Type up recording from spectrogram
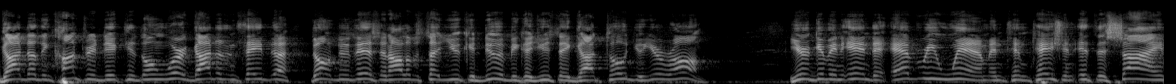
God doesn't contradict his own word. God doesn't say, uh, don't do this, and all of a sudden you can do it because you say, God told you. You're wrong. You're giving in to every whim and temptation. It's a sign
